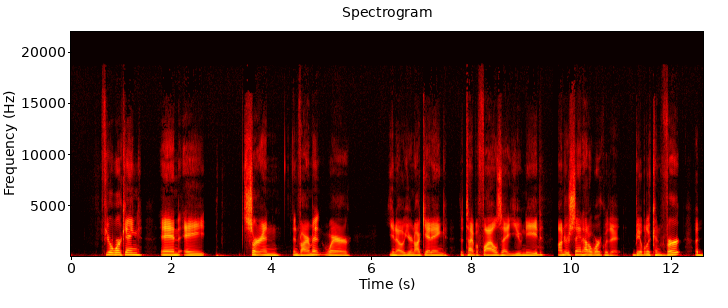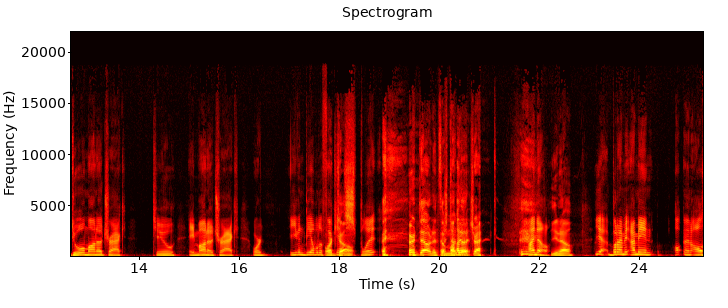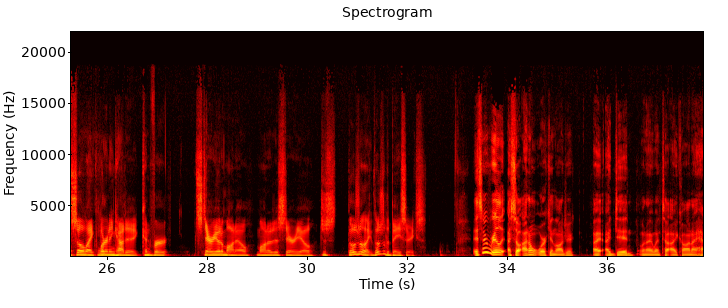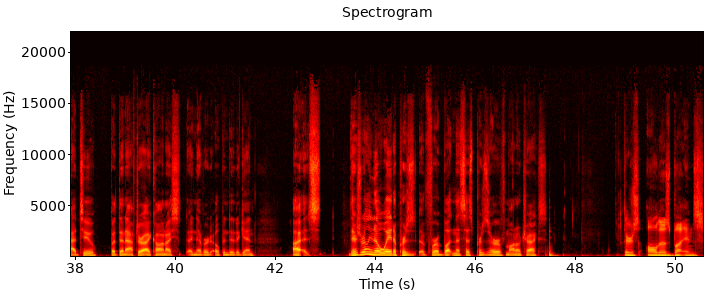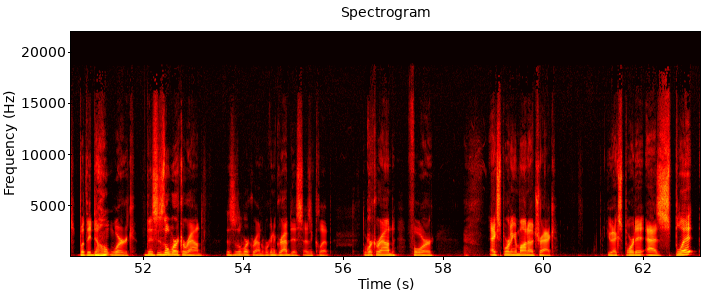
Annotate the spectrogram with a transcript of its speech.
if you're working in a certain environment where, you know, you're not getting the type of files that you need, understand how to work with it. Be able to convert a dual mono track to a mono track or even be able to Or fucking don't. split. or don't. It's a Just don't mono it. track. I know. You know. Yeah, but I mean, I mean, and also like learning how to convert stereo to mono, mono to stereo. Just those are like those are the basics. Is there really? So I don't work in Logic. I, I did when I went to Icon. I had to, but then after Icon, I, I never opened it again. I there's really no way to pres- for a button that says preserve mono tracks. There's all those buttons, but they don't work. This is the workaround. This is the workaround. We're gonna grab this as a clip. The workaround for exporting a mono track. You export it as split.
